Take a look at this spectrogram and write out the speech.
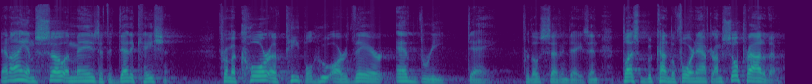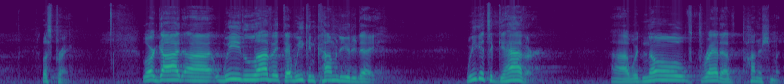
And I am so amazed at the dedication from a core of people who are there every day for those seven days. And plus, kind of before and after. I'm so proud of them. Let's pray. Lord God, uh, we love it that we can come to you today. We get to gather uh, with no threat of punishment.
